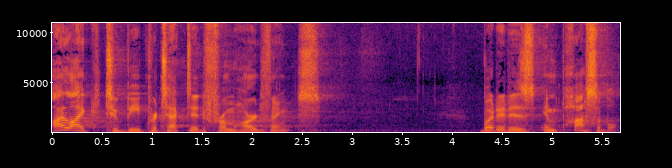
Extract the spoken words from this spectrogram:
I like to be protected from hard things, but it is impossible.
